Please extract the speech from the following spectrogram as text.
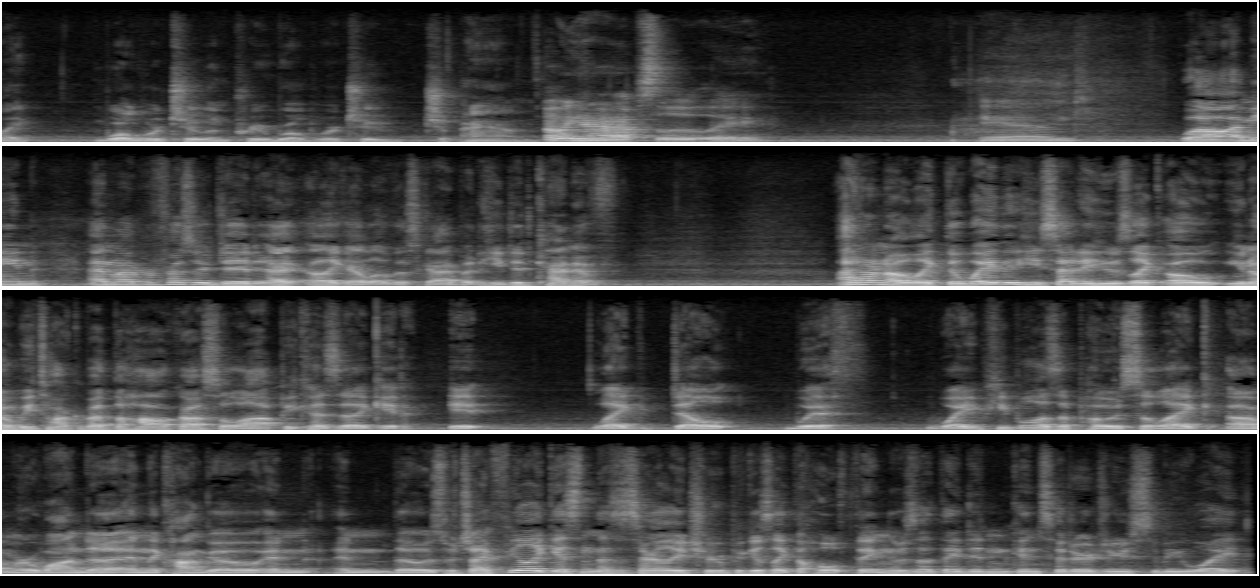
like World War II and pre World War II Japan. Oh yeah, absolutely. And well, I mean, and my professor did I, like I love this guy, but he did kind of. I don't know, like the way that he said it, he was like, "Oh, you know, we talk about the Holocaust a lot because like it it like dealt with white people as opposed to like um, Rwanda and the Congo and and those, which I feel like isn't necessarily true because like the whole thing was that they didn't consider Jews to be white.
